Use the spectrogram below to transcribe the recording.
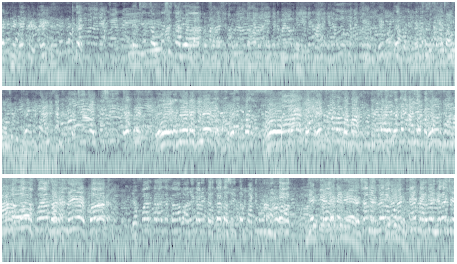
एक त्याची चौकशी चालू आहे एक मिनिट थांबा. त्याची चौकशी एक मिनिट एक मिनिट एक मिनिट एक मिनिट पण एफ आय आर करायचं काम अधिकारी करतायत असं इथं पाठीमागून म्हणतात जे केले त्याच्यानंतर आपण कुठली कारवाई करायची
